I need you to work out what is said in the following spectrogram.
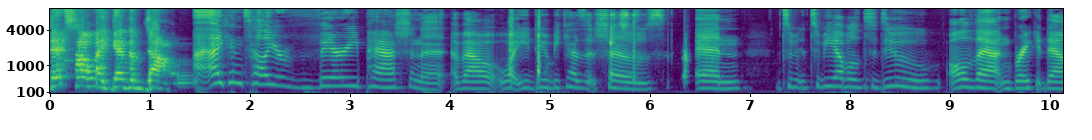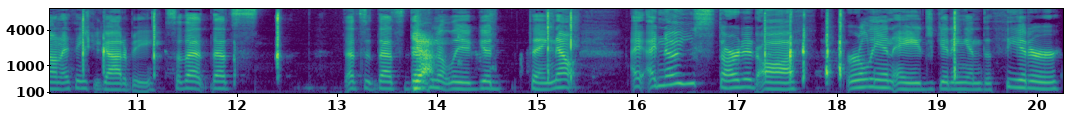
That's how I get them down. I, I can tell you're very passionate about what you do because it shows, and to to be able to do all that and break it down, I think you got to be. So that that's that's that's definitely yeah. a good thing. Now, I, I know you started off early in age getting into theater,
